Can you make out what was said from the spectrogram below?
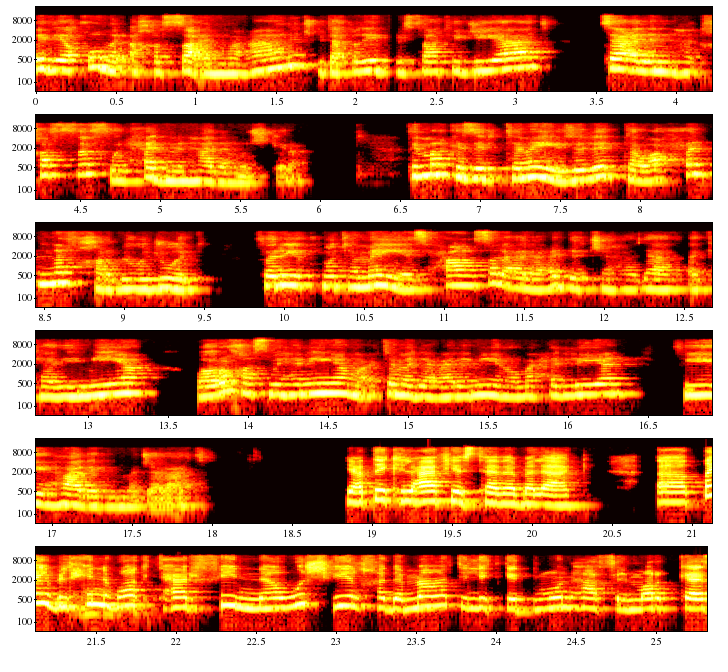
إذ يقوم الأخصائي المعالج بتقديم استراتيجيات تساعد أنها تخفف والحد من هذا المشكلة. في مركز التميز للتوحد نفخر بوجود فريق متميز حاصل على عدة شهادات أكاديمية ورخص مهنية معتمدة عالميا ومحليا في هذه المجالات. يعطيك العافية أستاذة ملاك. آه طيب الحين نبغاك تعرفينا وش هي الخدمات اللي تقدمونها في المركز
